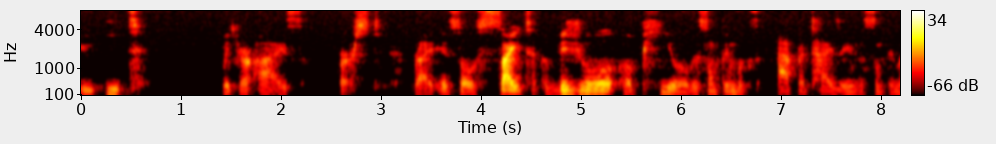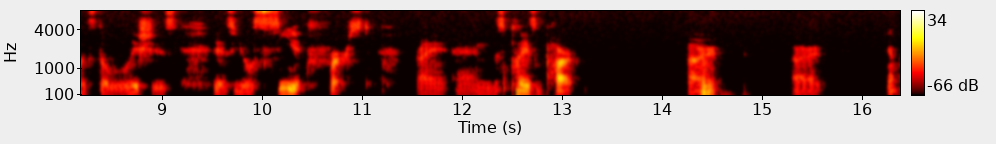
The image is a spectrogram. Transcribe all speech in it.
you eat with your eyes first, right? And so sight, visual appeal. If something looks appetizing, if something looks delicious, is you'll see it first, right? And this plays a part. All right, all right, yeah,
